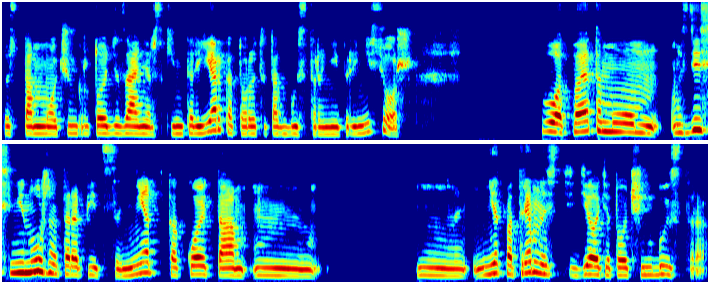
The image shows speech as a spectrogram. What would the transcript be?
То есть там очень крутой дизайнерский интерьер, который ты так быстро не перенесешь. Вот, поэтому здесь не нужно торопиться, нет какой-то нет потребности делать это очень быстро.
